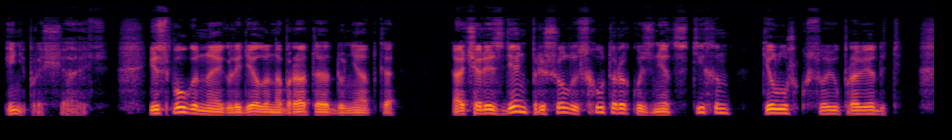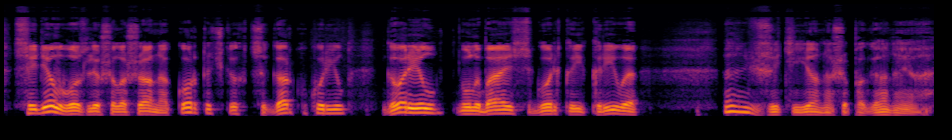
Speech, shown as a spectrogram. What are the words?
и не прощаясь. Испуганная глядела на брата Дунятка. А через день пришел из хутора кузнец Тихон телушку свою проведать. Сидел возле шалаша на корточках, цигарку курил, говорил, улыбаясь горько и криво, «Ай, житье наше поганое!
